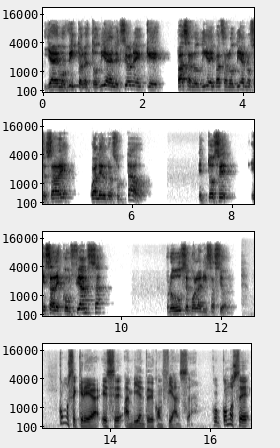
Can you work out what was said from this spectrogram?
Ya hemos visto en estos días elecciones en que pasan los días y pasan los días, no se sabe cuál es el resultado. Entonces, esa desconfianza produce polarización. ¿Cómo se crea ese ambiente de confianza? ¿Cómo se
